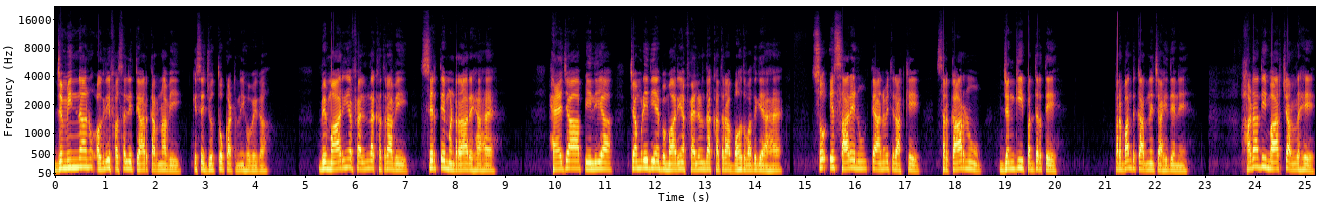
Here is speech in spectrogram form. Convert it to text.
ਜ਼ਮੀਨਾਂ ਨੂੰ ਅਗਲੀ ਫਸਲ ਲਈ ਤਿਆਰ ਕਰਨਾ ਵੀ ਕਿਸੇ ਜੁੱਧ ਤੋਂ ਘੱਟ ਨਹੀਂ ਹੋਵੇਗਾ। ਬਿਮਾਰੀਆਂ ਫੈਲਣ ਦਾ ਖਤਰਾ ਵੀ ਸਿਰ ਤੇ ਮੰਡਰਾ ਰਿਹਾ ਹੈ। ਹੈਜਾ, ਪੀਲੀਆ, ਚਮੜੀ ਦੀਆਂ ਬਿਮਾਰੀਆਂ ਫੈਲਣ ਦਾ ਖਤਰਾ ਬਹੁਤ ਵੱਧ ਗਿਆ ਹੈ। ਸੋ ਇਸ ਸਾਰੇ ਨੂੰ ਧਿਆਨ ਵਿੱਚ ਰੱਖ ਕੇ ਸਰਕਾਰ ਨੂੰ ਜੰਗੀ ਪੱਧਰ ਤੇ ਪ੍ਰਬੰਧ ਕਰਨੇ ਚਾਹੀਦੇ ਨੇ। ਹੜ੍ਹਾਂ ਦੀ ਮਾਰ ਝੱਲ ਰਹੇ,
